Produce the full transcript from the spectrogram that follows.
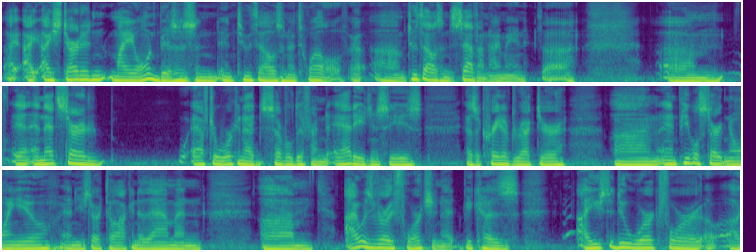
I, I, started my own business in, in 2012, uh, um, 2007, I mean. Uh, um, and, and, that started after working at several different ad agencies as a creative director. Um, and people start knowing you and you start talking to them. And um, I was very fortunate because I used to do work for uh,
